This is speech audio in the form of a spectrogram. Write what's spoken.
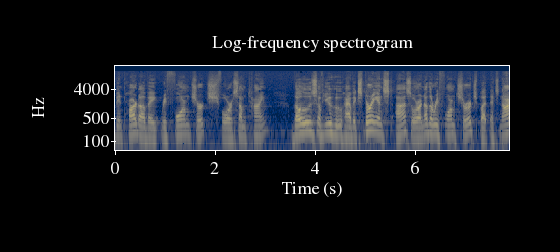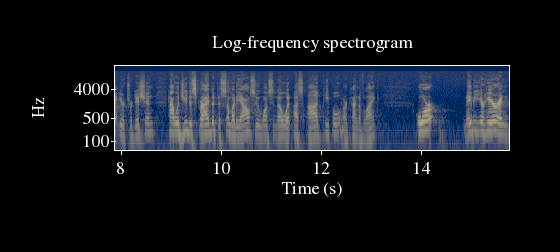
been part of a Reformed church for some time, those of you who have experienced us or another Reformed church, but that's not your tradition, how would you describe it to somebody else who wants to know what us odd people are kind of like? Or maybe you're here and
